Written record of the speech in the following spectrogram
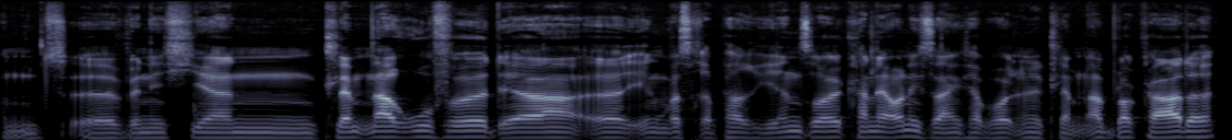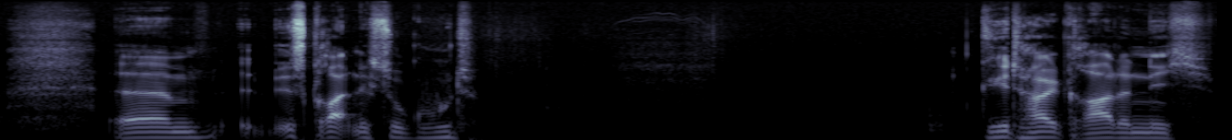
Und äh, wenn ich hier einen Klempner rufe, der äh, irgendwas reparieren soll, kann er auch nicht sagen, ich habe heute eine Klempnerblockade. Ähm, ist gerade nicht so gut. Geht halt gerade nicht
